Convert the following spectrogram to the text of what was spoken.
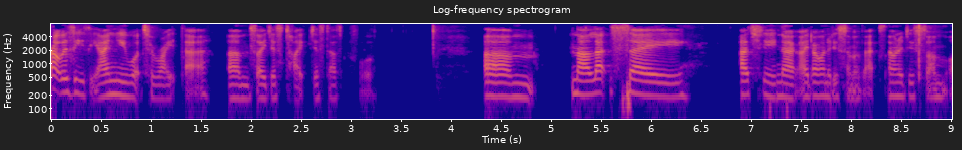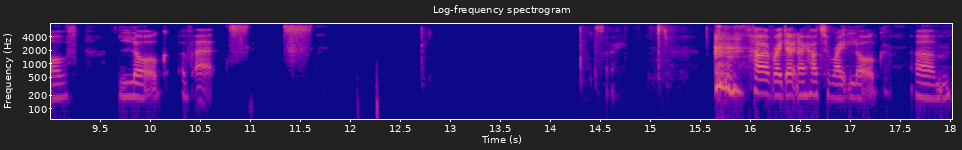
That was easy. I knew what to write there. Um, so I just typed just as before. Um, now let's say, actually, no, I don't want to do sum of x. I want to do sum of log of x. Sorry. However, I don't know how to write log. Um,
